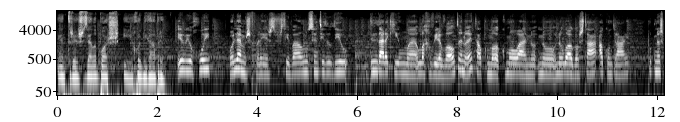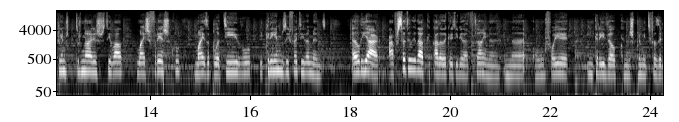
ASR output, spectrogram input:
entre Gisela Borges e Rui Miguel Abreu. Eu e o Rui olhamos para este festival no sentido de, de lhe dar aqui uma, uma reviravolta, não é? Tal como, como o A no, no, no logo está, ao contrário, porque nós queríamos tornar este festival mais fresco, mais apelativo e queríamos efetivamente aliar à versatilidade que a Casa da Criatividade tem na, na, com um foyer incrível que nos permite fazer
